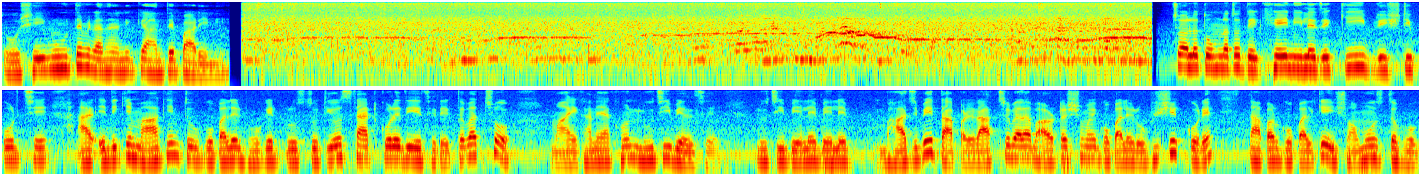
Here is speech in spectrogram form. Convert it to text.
তো সেই মুহূর্তে আমি রাধারানীকে আনতে পারিনি। চলো তোমরা তো দেখেই নিলে যে কী বৃষ্টি পড়ছে। আর এদিকে মা কিন্তু গোপালের ভোগের প্রস্তুতিও স্টার্ট করে দিয়েছে, দেখতে পাচ্ছ? মা এখানে এখন লুচি বেলছে। লুচি বেলে বেলে ভাজবে, তারপরে রাত্রেবেলা বারোটার সময় গোপালের অভিষেক করে তারপর গোপালকে এই সমস্ত ভোগ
